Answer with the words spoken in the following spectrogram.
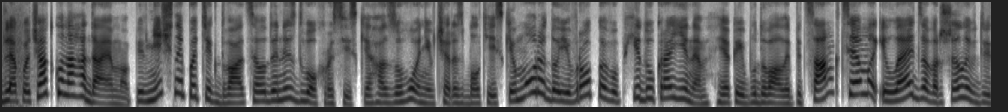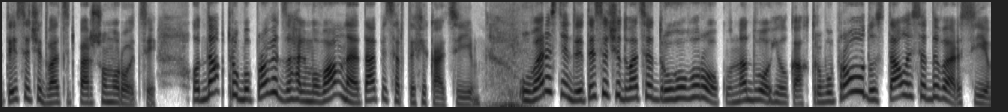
Для початку нагадаємо, Північний потік 2 це один із двох російських газогонів через Балтійське море до Європи в обхід України, який будували під санкціями і ледь завершили в 2021 році. Однак трубопровід загальмував на етапі сертифікації. У вересні 2022 року на двох гілках трубопроводу сталися диверсії.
